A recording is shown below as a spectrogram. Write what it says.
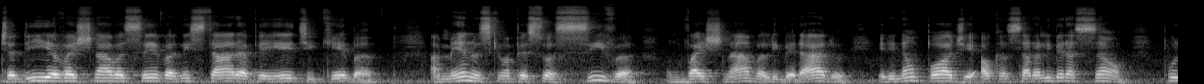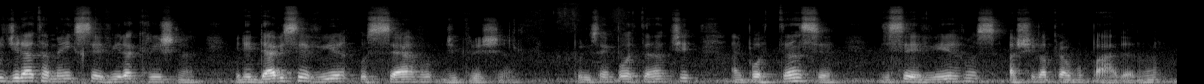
Chadiya Vaishnava Seva Nistara Peyeti Keba. A menos que uma pessoa siva, um Vaishnava liberado, ele não pode alcançar a liberação por diretamente servir a Krishna. Ele deve servir o servo de Krishna. Por isso é importante a importância de servirmos a Shila Prabhupada. Não?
